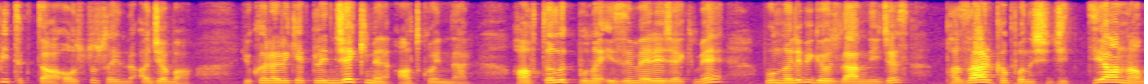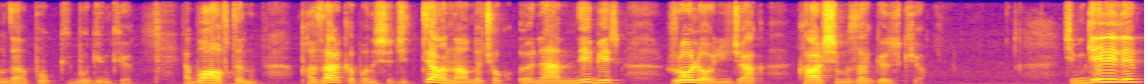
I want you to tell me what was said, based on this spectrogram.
bir tık daha Ağustos ayında acaba yukarı hareketlenecek mi altcoin'ler? Haftalık buna izin verecek mi? Bunları bir gözlemleyeceğiz. Pazar kapanışı ciddi anlamda bu bugünkü ya bu haftanın pazar kapanışı ciddi anlamda çok önemli bir rol oynayacak karşımıza gözüküyor. Şimdi gelelim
